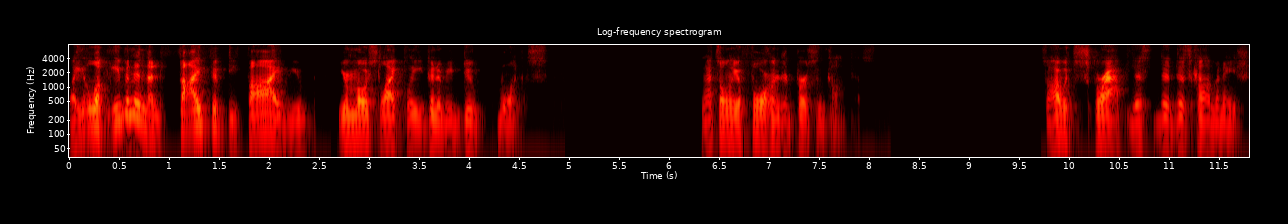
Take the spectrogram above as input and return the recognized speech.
Like, look, even in the 555, you you're most likely going to be duped once. And that's only a 400 person contest. So I would scrap this this combination,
